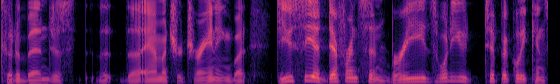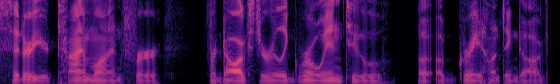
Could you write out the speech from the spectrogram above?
could have been just the, the amateur training. But do you see a difference in breeds? What do you typically consider your timeline for, for dogs to really grow into a, a great hunting dog?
